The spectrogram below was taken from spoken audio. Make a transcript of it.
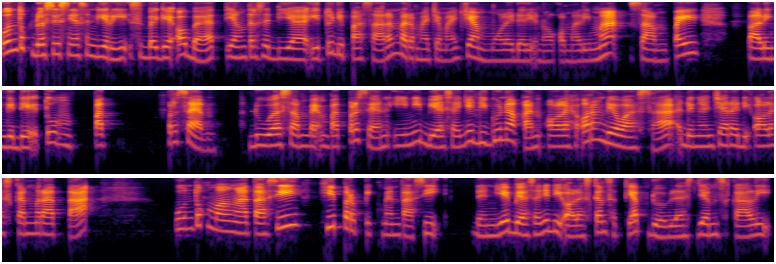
untuk dosisnya sendiri sebagai obat yang tersedia itu di pasaran bermacam-macam, mulai dari 0,5 sampai paling gede itu 4%. 2 sampai 4% ini biasanya digunakan oleh orang dewasa dengan cara dioleskan merata untuk mengatasi hiperpigmentasi dan dia biasanya dioleskan setiap 12 jam sekali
